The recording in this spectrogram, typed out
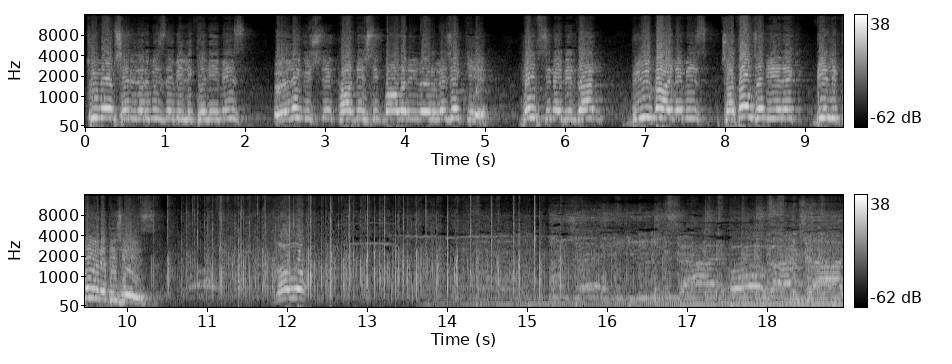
Tüm hemşerilerimizle birlikteliğimiz öyle güçlü kardeşlik bağlarıyla örülecek ki hepsine birden büyük ailemiz Çatalca diyerek birlikte yöneteceğiz. Bravo. Olacak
